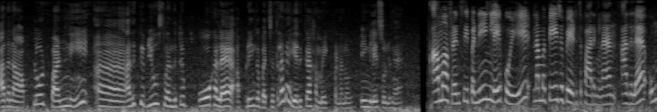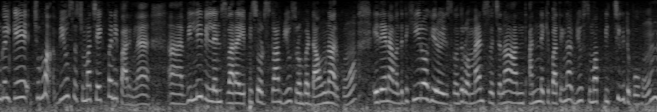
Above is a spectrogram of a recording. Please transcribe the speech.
அதை நான் அப்லோட் பண்ணி அதுக்கு வியூஸ் வந்துட்டு போகலை அப்படிங்கிற பட்சத்தில் நான் எதுக்காக மேக் பண்ணணும்? நீங்களே சொல்லுங்கள் ஆமாம் ஃப்ரெண்ட்ஸ் இப்போ நீங்களே போய் நம்ம பேஜை போய் எடுத்து பாருங்களேன். அதில் உங்களுக்கே சும்மா வியூஸை சும்மா செக் பண்ணி பாருங்களேன். வில்லி வில்லன்ஸ் வர எபிசோட்ஸ்லாம் வியூஸ் ரொம்ப டவுனாக இருக்கும். இதே நான் வந்துட்டு ஹீரோ ஹீரோயின்ஸ்க்கு வந்து ரொமான்ஸ் வச்சேன்னா அந் அன்னைக்கு பார்த்தீங்கன்னா வியூஸ் சும்மா பிச்சுக்கிட்டு போகும்.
